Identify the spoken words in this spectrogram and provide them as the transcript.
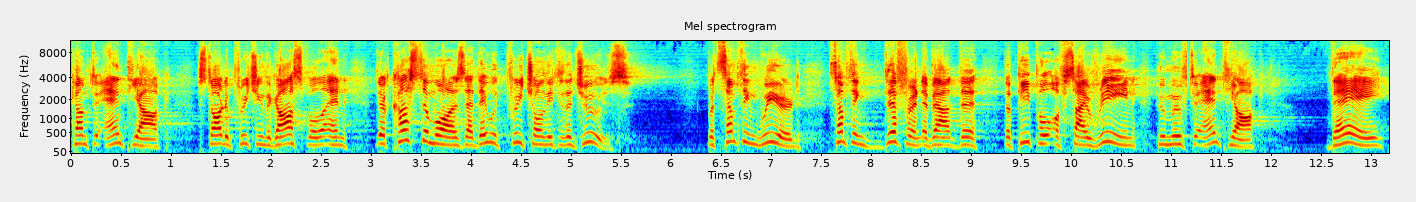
come to Antioch, started preaching the gospel, and their custom was that they would preach only to the Jews. But something weird, something different about the, the people of Cyrene who moved to Antioch, they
